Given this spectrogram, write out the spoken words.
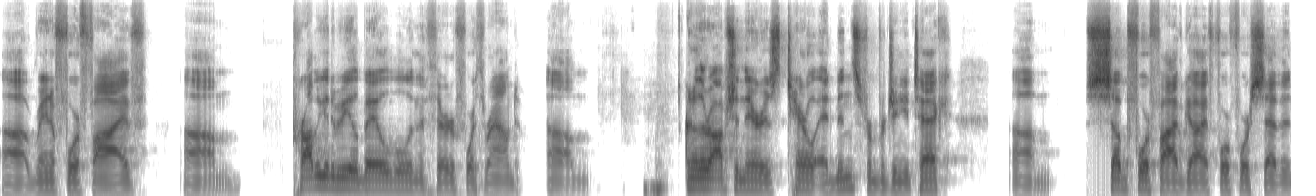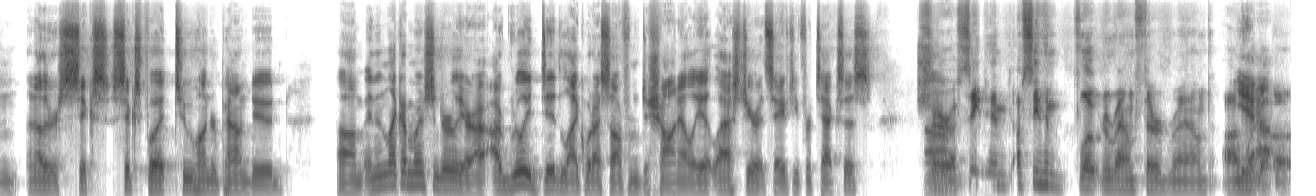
uh, ran a 4 5. Um, probably going to be available in the third or fourth round. Um, another option there is Terrell Edmunds from Virginia Tech. Um, sub four five guy, four four seven, another six six foot, two hundred pound dude. Um, and then, like I mentioned earlier, I, I really did like what I saw from DeShon Elliott last year at safety for Texas. Sure. Um, I've seen him. I've seen him floating around third round. I Yeah. Would, uh,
